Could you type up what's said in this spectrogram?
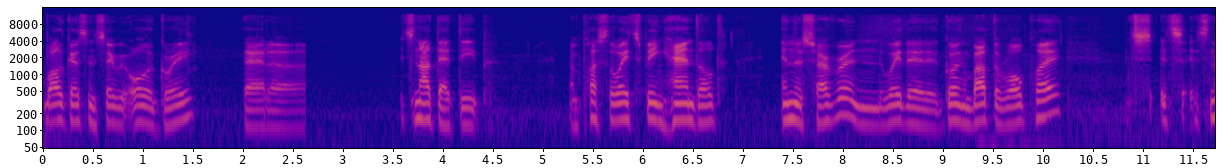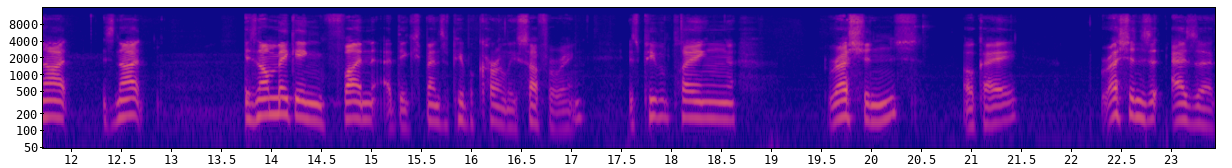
wild guess and say we all agree that uh, it's not that deep, and plus the way it's being handled in the server and the way they're going about the role play, it's it's it's not it's not it's not making fun at the expense of people currently suffering. It's people playing Russians, okay, Russians as a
